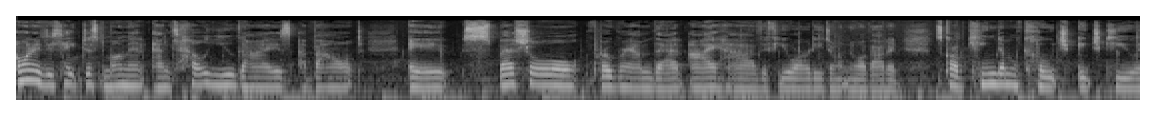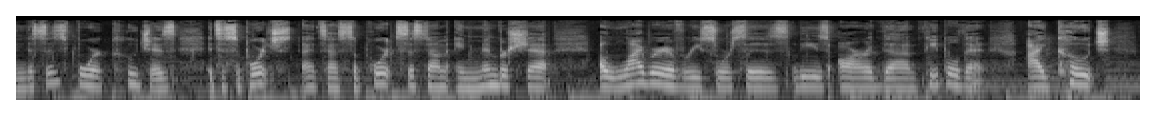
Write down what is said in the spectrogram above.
I wanted to take just a moment and tell you guys about a special program that I have if you already don't know about it. It's called Kingdom Coach HQ and this is for coaches. It's a support it's a support system, a membership, a library of resources. These are the people that I coach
